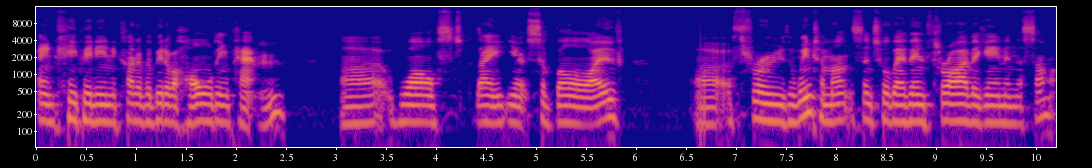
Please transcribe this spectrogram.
and keep it in kind of a bit of a holding pattern uh, whilst they you know survive uh, through the winter months until they then thrive again in the summer.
